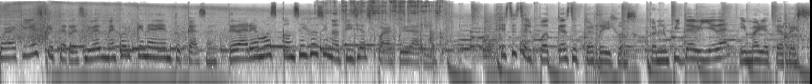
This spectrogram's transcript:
por aquellos que te reciben mejor que nadie en tu casa. Te daremos consejos y noticias para cuidarlos. Este es el podcast de Perrijos, con Lupita Villeda y Mario Terrés.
